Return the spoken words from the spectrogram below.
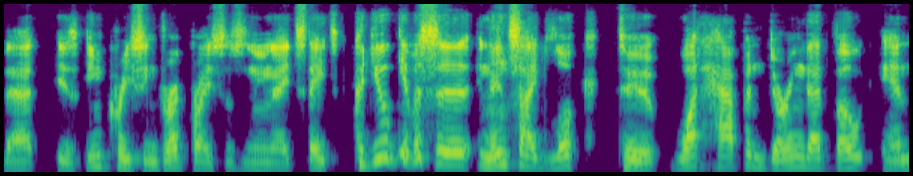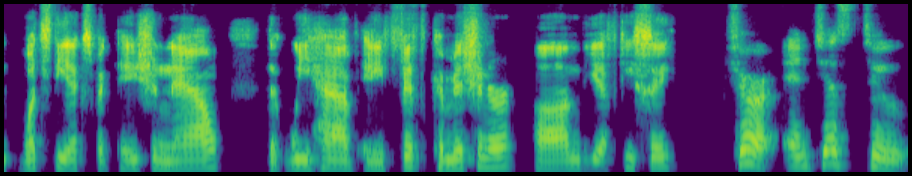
that is increasing drug prices in the United States. Could you give us a, an inside look to what happened during that vote and what's the expectation now that we have a fifth commissioner on the FTC? Sure. And just to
